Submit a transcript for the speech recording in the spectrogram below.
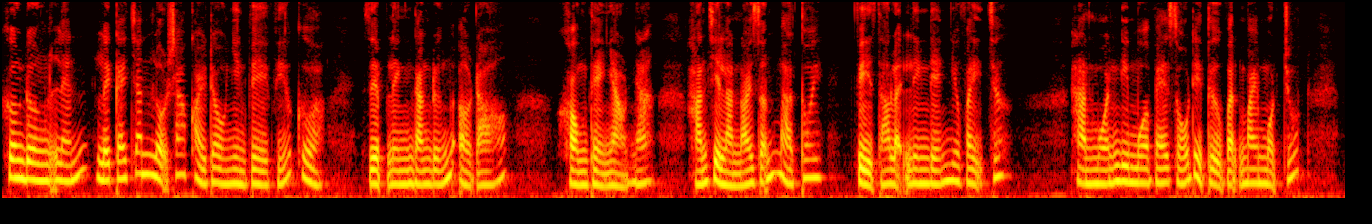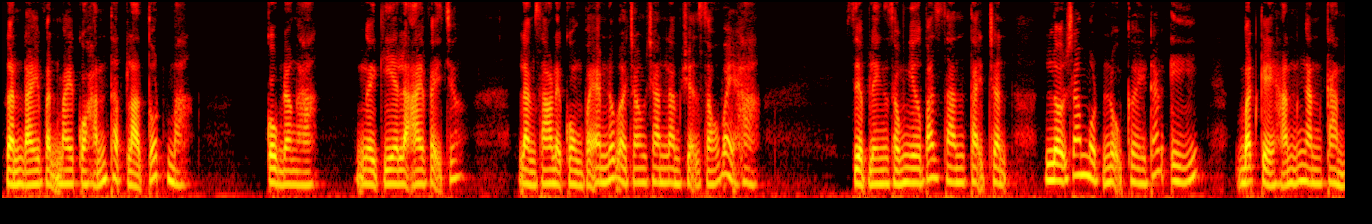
Khương Đường lén lấy cái chân lộ ra khỏi đầu nhìn về phía cửa. Diệp Linh đang đứng ở đó. Không thể nhào nha, hắn chỉ là nói dẫn mà thôi. Vì sao lại Linh đến như vậy chứ? Hắn muốn đi mua vé số để thử vận may một chút. Gần đây vận may của hắn thật là tốt mà. Cục đằng à, người kia là ai vậy chứ? Làm sao lại cùng với em núp ở trong chăn làm chuyện xấu vậy hả? Diệp Linh giống như bắt gian tại trận, lộ ra một nụ cười đắc ý. Bất kể hắn ngăn cản,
